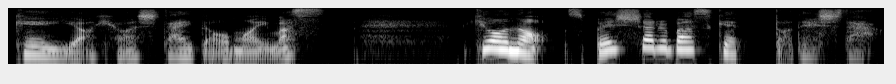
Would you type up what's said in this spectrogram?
敬意を表したいと思います。今日のスペシャルバスケットでした。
